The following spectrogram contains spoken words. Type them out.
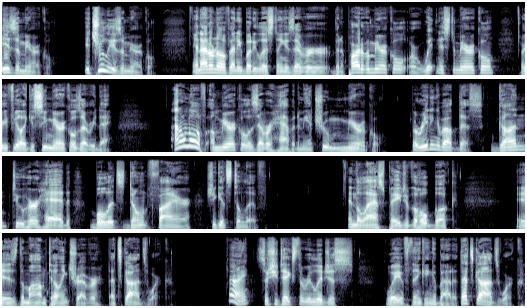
is a miracle. It truly is a miracle. And I don't know if anybody listening has ever been a part of a miracle or witnessed a miracle, or you feel like you see miracles every day. I don't know if a miracle has ever happened to me, a true miracle. But reading about this gun to her head, bullets don't fire, she gets to live. And the last page of the whole book is the mom telling Trevor, that's God's work. All right, so she takes the religious way of thinking about it. That's God's work.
